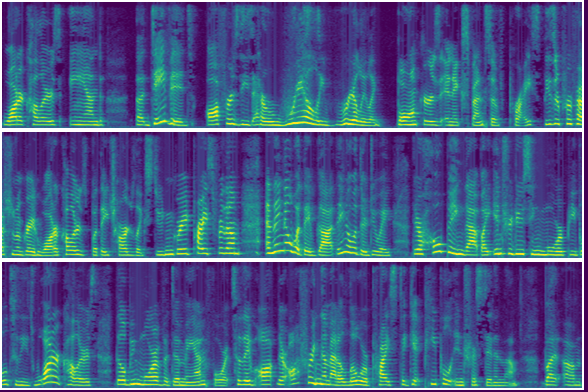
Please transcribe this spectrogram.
watercolors and uh, David's offers these at a really, really like bonkers inexpensive price. These are professional grade watercolors, but they charge like student grade price for them. And they know what they've got. They know what they're doing. They're hoping that by introducing more people to these watercolors, there'll be more of a demand for it. So they've they're offering them at a lower price to get people interested in them. But um,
